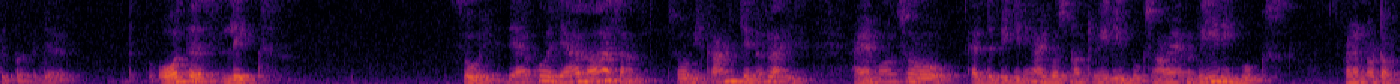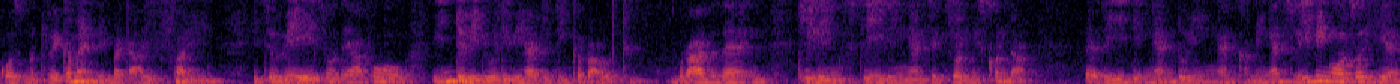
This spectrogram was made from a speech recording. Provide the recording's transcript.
the, the, the author's legs. So therefore there are some. So we can't generalize. I am also at the beginning I was not reading books. Now I am reading books. I am not of course not recommending, but I find it's a way. So therefore individually we have to think about rather than killing, stealing and sexual misconduct. Reading and doing and coming and sleeping also here,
